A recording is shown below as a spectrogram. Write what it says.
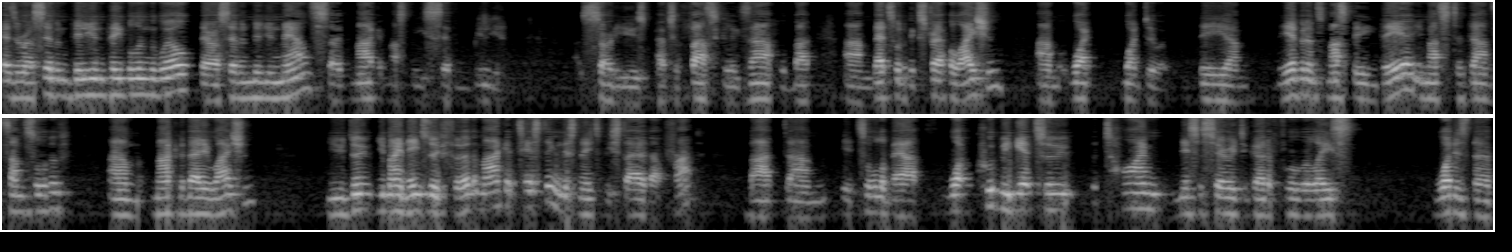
As there are 7 billion people in the world, there are 7 million mouths, so the market must be 7 billion. Sorry to use perhaps a farcical example, but um, that sort of extrapolation um, won't, won't do it. The, um, the evidence must be there. You must have done some sort of um, market evaluation. You, do, you may need to do further market testing, this needs to be stated up front, but um, it's all about what could we get to, the time necessary to go to full release, what is the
